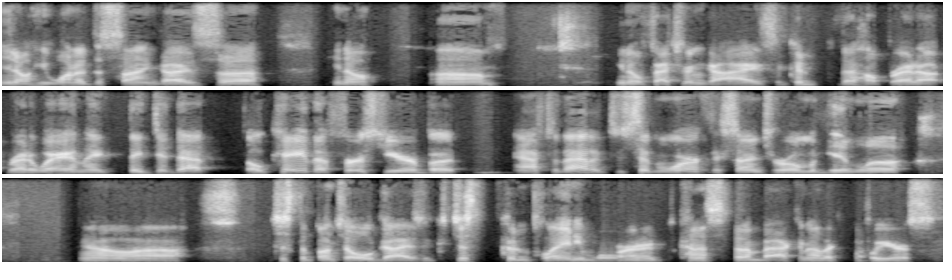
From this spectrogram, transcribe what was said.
you know he wanted to sign guys, uh, you know, um, you know, veteran guys that could that help right out right away, and they they did that okay the first year, but after that it just didn't work. They signed Jarome Iginla, you know, uh, just a bunch of old guys that just couldn't play anymore, and it kind of set them back another couple years.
